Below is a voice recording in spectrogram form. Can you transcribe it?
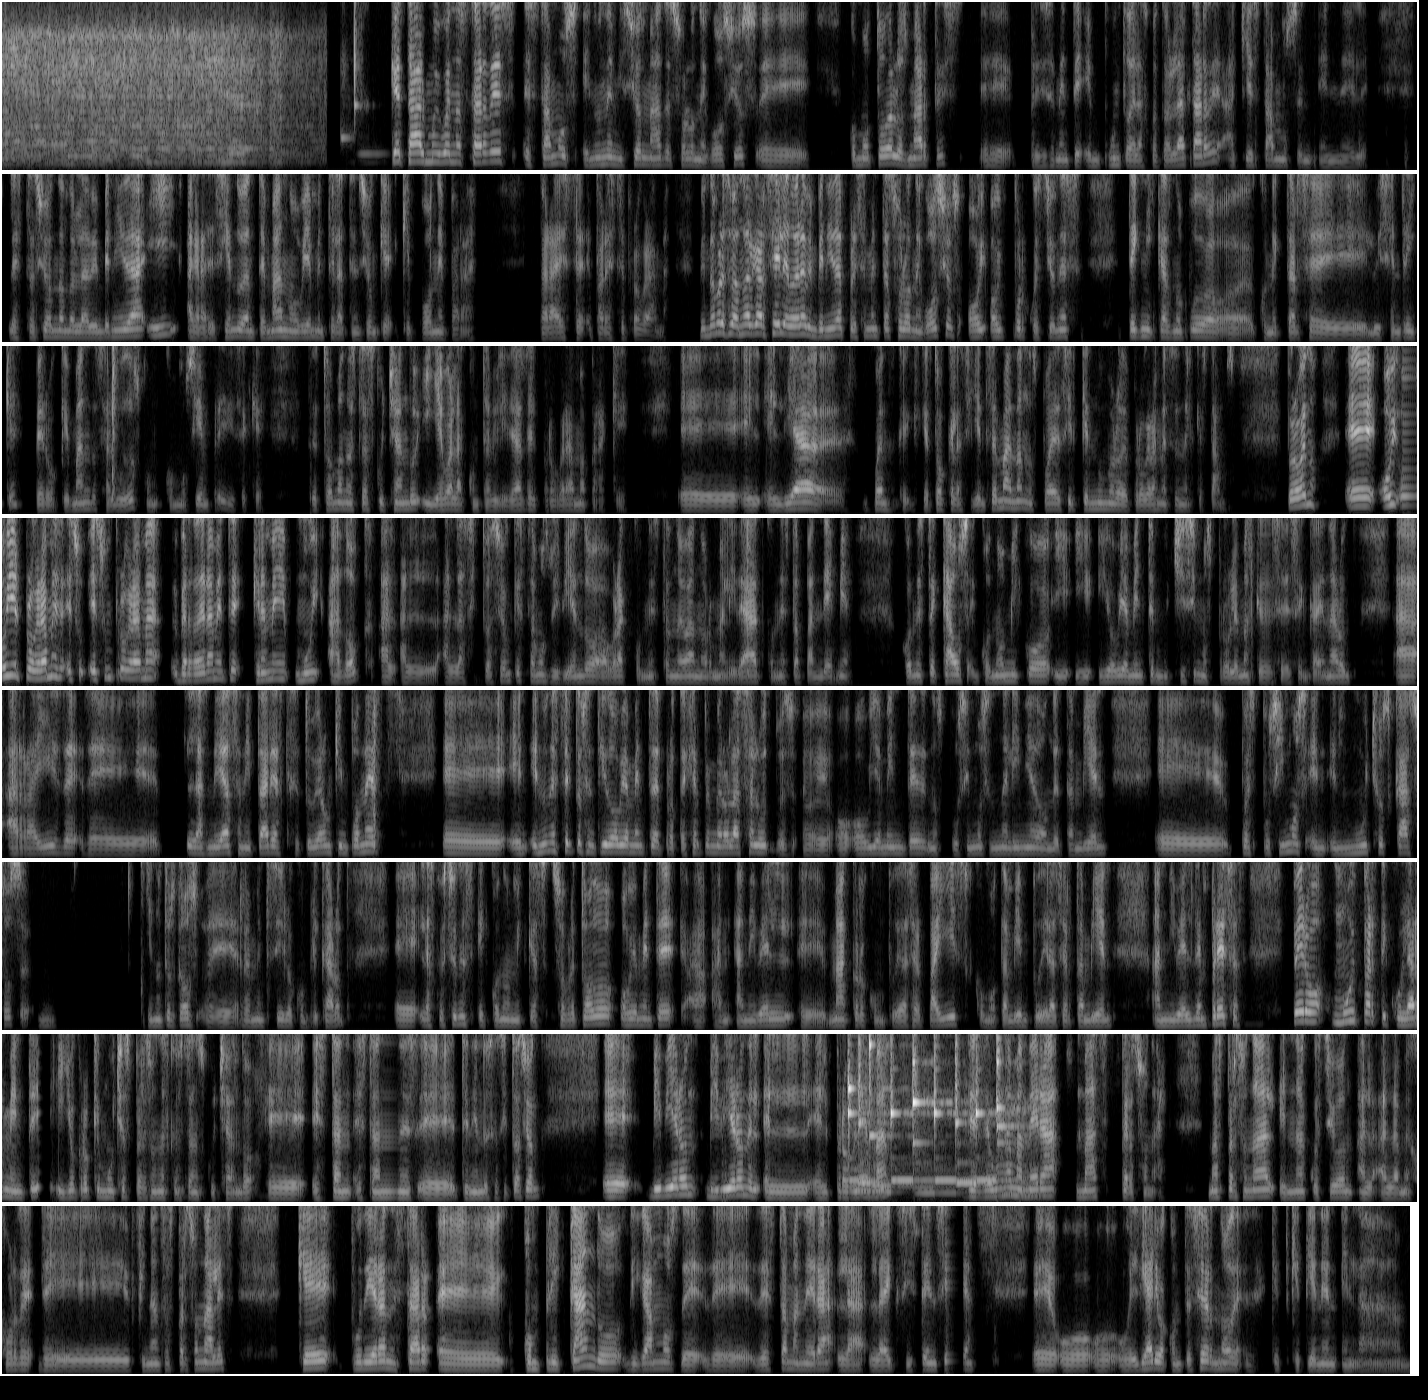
¿Qué tal? Muy buenas tardes. Estamos en una emisión más de Solo Negocios, eh, como todos los martes, eh, precisamente en punto de las 4 de la tarde. Aquí estamos en, la estación dándole la bienvenida y agradeciendo de antemano, obviamente, la atención que, pone este, para este programa. Mi nombre es Manuel García y le doy la bienvenida precisamente a Solo Negocios. Hoy, hoy por cuestiones técnicas no pudo eh, conectarse Luis Enrique, pero que manda saludos como siempre y dice que de toma no está escuchando y lleva la contabilidad del programa para que eh, el, el día, eh, bueno, que, que toque la siguiente semana nos pueda decir qué número de programa es en el que estamos. Pero bueno, eh, hoy, hoy el programa es, es- un programa verdaderamente, créeme, muy ad hoc al- al- a la situación que estamos viviendo ahora con esta nueva normalidad, con esta pandemia, con este caos económico y, y- y obviamente muchísimos problemas que se desencadenaron a, a raíz de, de las medidas sanitarias que se tuvieron que imponer. Eh, en, un estricto sentido, obviamente, de proteger primero la salud, pues eh, obviamente nos pusimos en una línea donde también, eh, pues pusimos en, en muchos casos, y en otros casos eh, realmente sí lo complicaron, eh, las cuestiones económicas, sobre todo, obviamente, a, nivel eh, macro, como pudiera ser país, como también pudiera ser también a nivel de empresas, pero muy particularmente, y yo creo que muchas personas que nos están escuchando están, están teniendo esa situación, vivieron, vivieron el problema desde una manera más personal, más personal en una cuestión a, a la mejor de, finanzas personales que pudieran estar eh, complicando, digamos, de, de- esta manera la, la existencia eh, o, el diario acontecer, ¿no? Que tienen en la,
